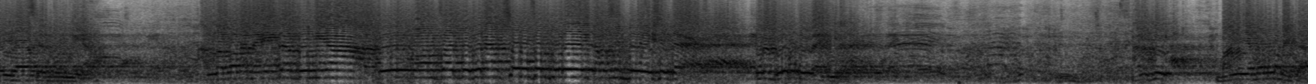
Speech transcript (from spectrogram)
না এই আছে দুনিয়া আল্লাহ বলেন এইটা দুনিয়া তুই পঞ্চাশ বছর একশো বছর পরে গাজীপুরে এসে দেখ তোরা ঢুকতে পারি না আমি কি বানিয়ে বললাম এটা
